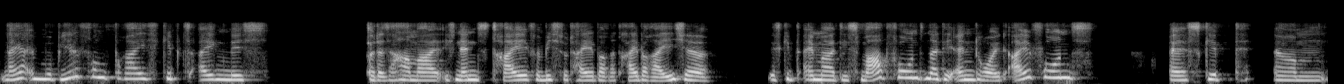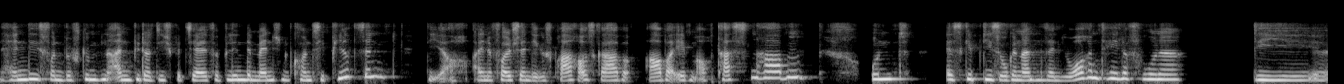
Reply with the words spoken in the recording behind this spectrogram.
Naja, im Mobilfunkbereich gibt es eigentlich, oder sagen wir mal, ich nenne es drei, für mich so teilbare, drei Bereiche. Es gibt einmal die Smartphones, die Android-iPhones. Es gibt ähm, Handys von bestimmten Anbietern, die speziell für blinde Menschen konzipiert sind die auch eine vollständige Sprachausgabe, aber eben auch Tasten haben. Und es gibt die sogenannten Seniorentelefone, die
